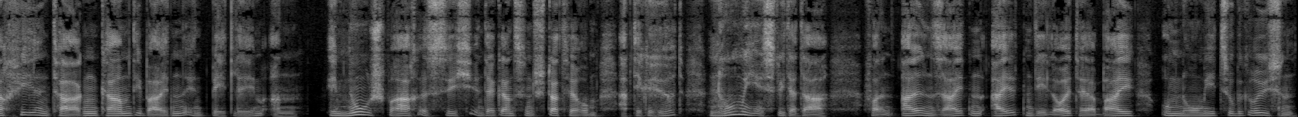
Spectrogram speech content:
Nach vielen Tagen kamen die beiden in Bethlehem an. Im Nu sprach es sich in der ganzen Stadt herum. Habt ihr gehört? Nomi ist wieder da. Von allen Seiten eilten die Leute herbei, um Nomi zu begrüßen.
